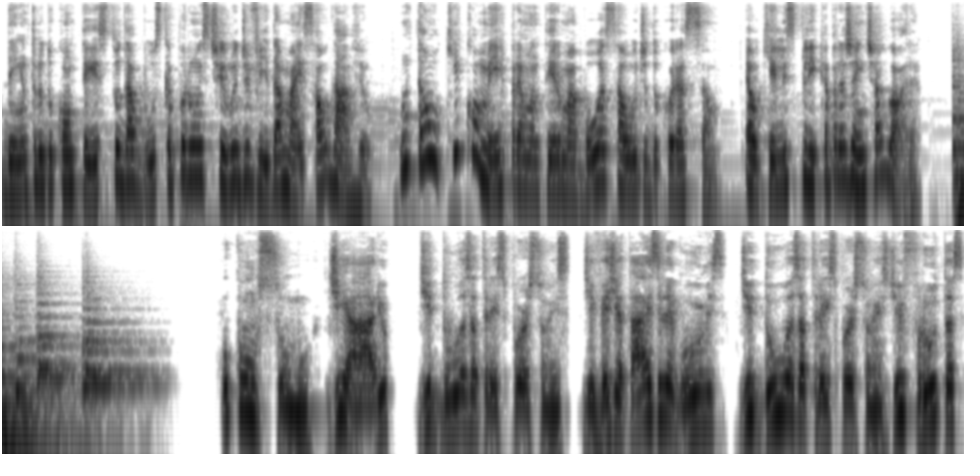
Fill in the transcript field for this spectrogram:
dentro do contexto da busca por um estilo de vida mais saudável. Então, o que comer para manter uma boa saúde do coração? É o que ele explica para gente agora. O consumo diário de duas a três porções de vegetais e legumes, de duas a três porções de frutas,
